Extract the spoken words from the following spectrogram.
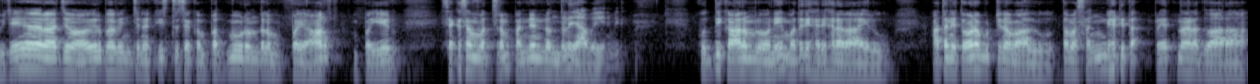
విజయనగర రాజ్యం ఆవిర్భవించిన క్రీస్తు శకం పదమూడు వందల ముప్పై ఆరు ముప్పై ఏడు శక సంవత్సరం పన్నెండు వందల యాభై ఎనిమిది. కొద్ది కాలంలోనే మొదటి హరిహరరాయలు అతని తోడబుట్టిన వాళ్ళు తమ సంఘటిత ప్రయత్నాల ద్వారా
